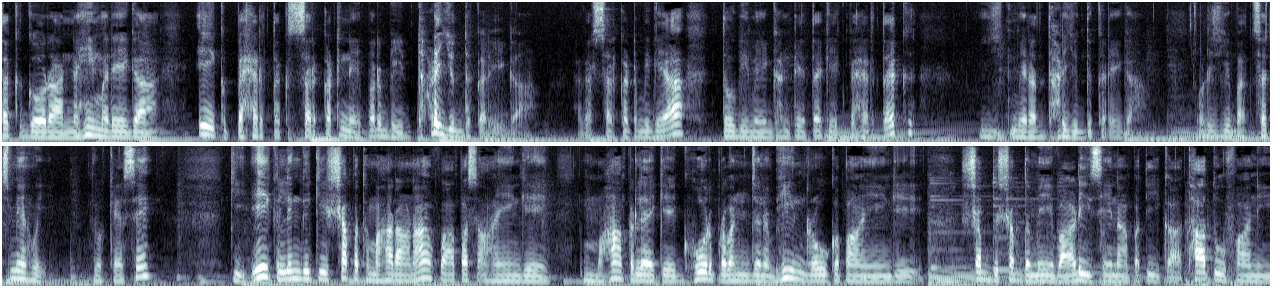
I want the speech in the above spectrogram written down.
तक गौरा नहीं मरेगा, एक पहर तक सर कटने पर भी धड़ युद्ध करेगा। अगर सर कट भी गया तो भी मैं घंटे तक, एक पहर तक, मेरा धड़ युद्ध करेगा। और ये बात सच में हुई। वो कैसे? कि एक लिंग की शपथ महाराणा वापस आएँगे, महाप्रलय के घोर प्रबंजन भी रोक पाएँगे। शब्द शब्द में वाड़ी सेनापति का था तूफानी,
